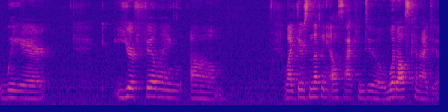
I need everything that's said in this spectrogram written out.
where you're feeling um, like there's nothing else I can do. What else can I do?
